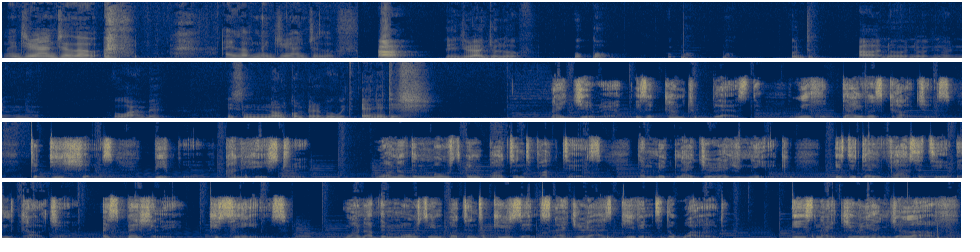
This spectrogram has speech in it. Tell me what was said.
Nigerian jollof. I love Nigerian jollof. Ah, Nigerian jollof. Ó pọ̀, ó pọ̀, pọ̀, ó dùn. Ah, no, no, no, no, no. Ó wà ńbẹ̀. It's non-comparable with any dish. Nigeria is a country blessed with diverse cultures, traditions, people, and history. One of the most important factors that make Nigeria unique is the diversity in culture, especially cuisines. One of the most important cuisines Nigeria has given to the world is Nigerian jollof.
